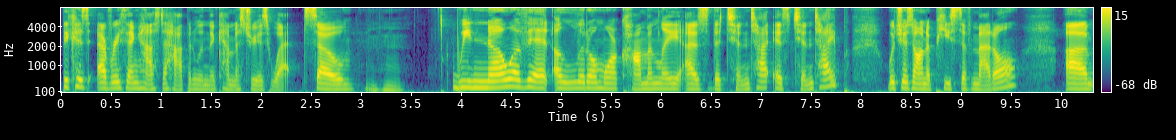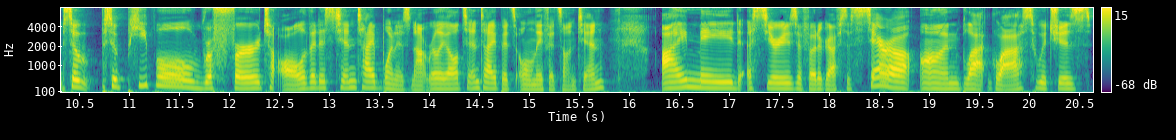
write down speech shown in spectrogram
because everything has to happen when the chemistry is wet. So we know of it a little more commonly as the tin type as tin type, which is on a piece of metal. Um, so so people refer to all of it as tin type when it's not really all tin type. It's only if it's on tin. I made a series of photographs of Sarah on black glass, which is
